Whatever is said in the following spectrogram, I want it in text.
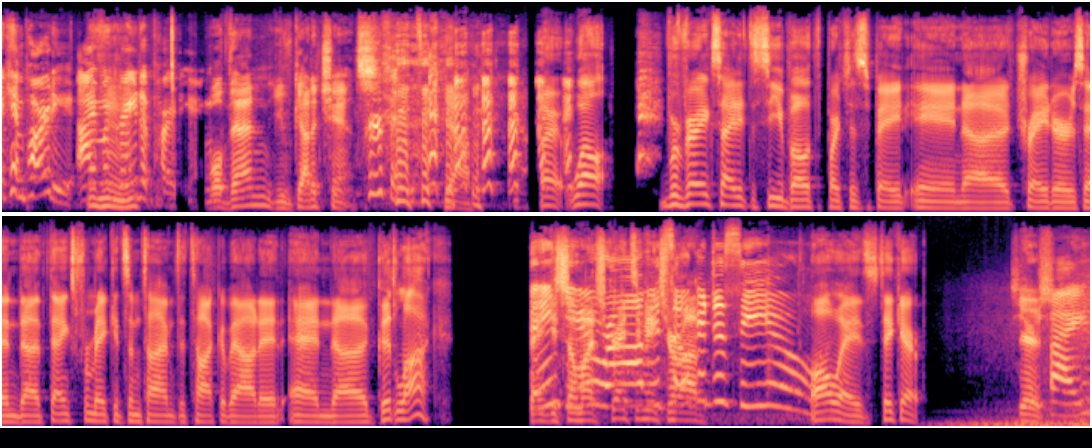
I can party. I'm Mhm. great at partying. Well, then you've got a chance. Perfect. yeah. All right. Well, we're very excited to see you both participate in uh, Traitors, and uh, thanks for making some time to talk about it. And uh, good luck. Thank, you so much. Great to meet it's you, so Rob. good to see you. Always. Take care. Cheers. Bye.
